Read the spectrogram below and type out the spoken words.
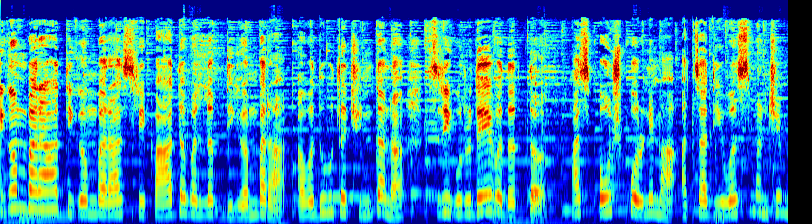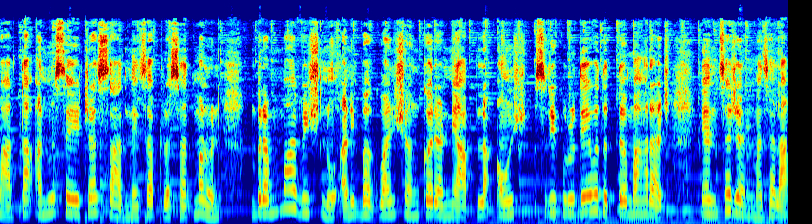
दिगंबरा दिगंबरा श्रीपाद वल्लभ दिगंबरा अवधूत चिंतन श्री गुरुदेव दत्त. आज पौष पौर्णिमा आजचा दिवस म्हणजे माता अनुसयेच्या साधनेचा प्रसाद म्हणून ब्रह्मा विष्णू आणि भगवान शंकर यांनी आपला अंश श्री गुरुदेव दत्त महाराज यांचा जन्म झाला.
